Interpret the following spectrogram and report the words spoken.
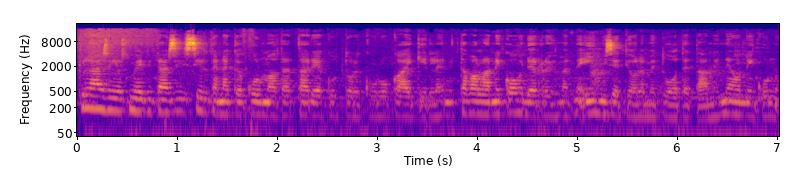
Kyllähän se, jos mietitään siis siltä näkökulmalta, että taide ja kulttuuri kuuluu kaikille, niin tavallaan ne kohderyhmät, ne ihmiset, joille me tuotetaan, niin ne on, niin kuin,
